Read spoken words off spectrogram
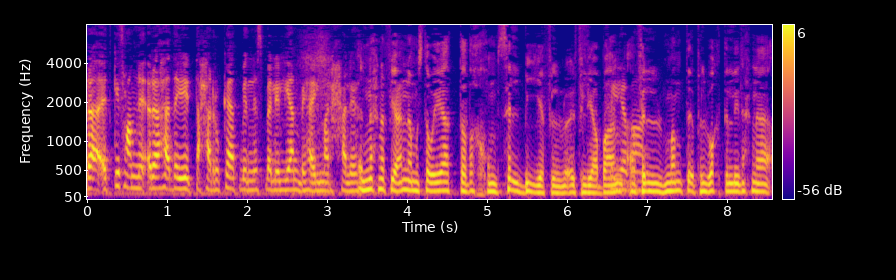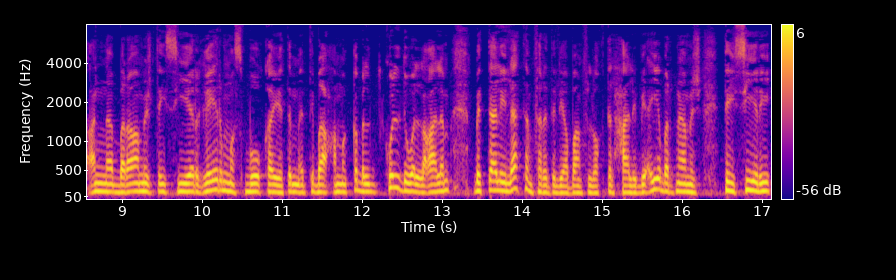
رائد. كيف عم نقرأ هذه التحركات بالنسبة للين بهي المرحلة؟ نحن في عندنا مستويات تضخم سلبية في في اليابان. في اليابان. في المنطق في الوقت اللي نحن عندنا برامج تيسير غير مسبوقة يتم اتباعها من قبل كل دول العالم. بالتالي لا تنفرد اليابان في الوقت الحالي بأي برنامج تيسيري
